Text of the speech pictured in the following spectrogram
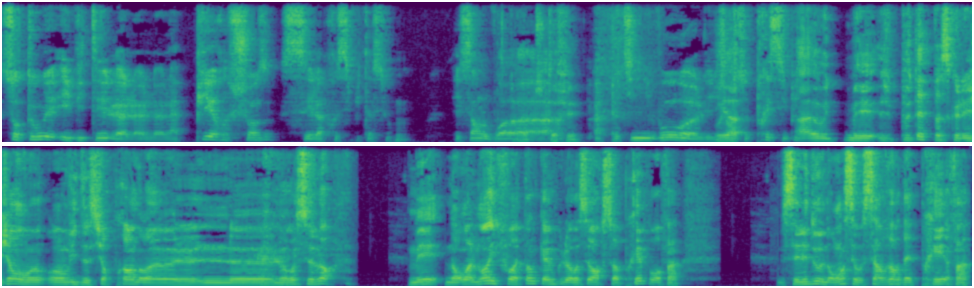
surtout éviter la, la, la, la pire chose, c'est la précipitation. Et ça, on le voit Ah, à, tout à fait. à petit niveau, euh, les Oui, gens ah, se précipitent. Ah oui, mais peut-être parce que les gens ont, ont envie de surprendre euh, le, le receveur. Mais normalement, il faut attendre quand même que le receveur soit prêt pour. Enfin, c'est les deux. Normalement, c'est au serveur d'être prêt. Enfin,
